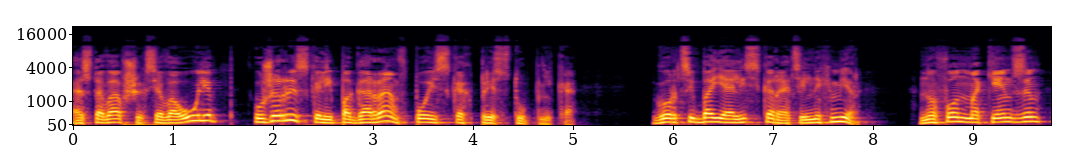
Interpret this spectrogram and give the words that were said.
остававшихся в ауле, уже рыскали по горам в поисках преступника. Горцы боялись карательных мер, но фон Маккензен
